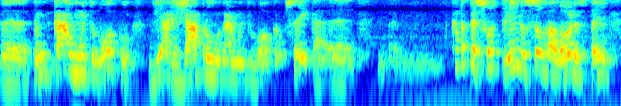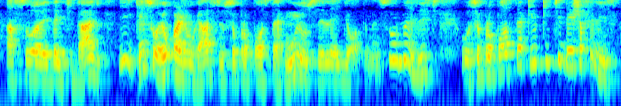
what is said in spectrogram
é, ter um carro muito louco, viajar para um lugar muito louco, eu não sei, cara. É, Cada pessoa tem os seus valores, tem a sua identidade. E quem sou eu para julgar se o seu propósito é ruim ou se ele é idiota? Né? Isso não existe. O seu propósito é aquilo que te deixa feliz.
